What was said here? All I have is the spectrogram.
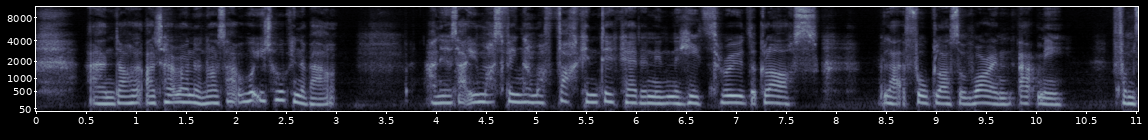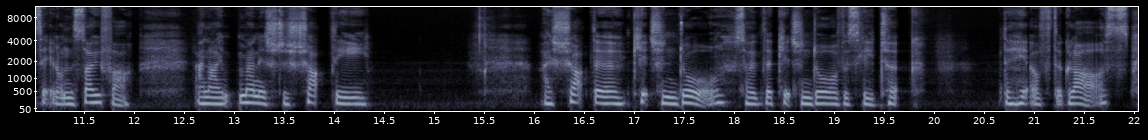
And I, I turned around and I was like what are you talking about? And he was like you must think I'm a fucking dickhead. And he threw the glass like full glass of wine at me from sitting on the sofa. And I managed to shut the I shut the kitchen door. So the kitchen door obviously took the hit of the glass.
